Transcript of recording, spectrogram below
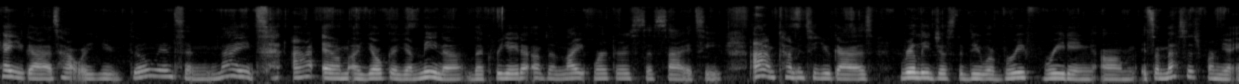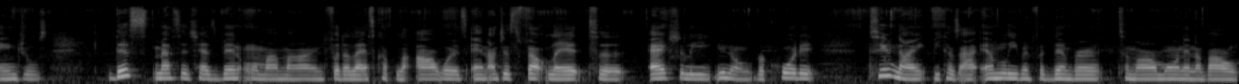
Hey, you guys, how are you doing tonight? I am Ayoka Yamina, the creator of the Lightworkers Society. I am coming to you guys really just to do a brief reading. Um, it's a message from your angels. This message has been on my mind for the last couple of hours, and I just felt led to actually, you know, record it tonight because I am leaving for Denver tomorrow morning about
